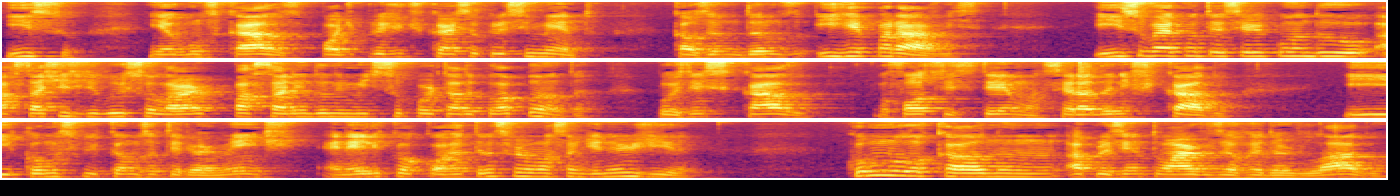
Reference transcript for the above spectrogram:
Isso, em alguns casos, pode prejudicar seu crescimento, causando danos irreparáveis. E isso vai acontecer quando as taxas de luz solar passarem do limite suportado pela planta, pois nesse caso, o fotossistema será danificado. E, como explicamos anteriormente, é nele que ocorre a transformação de energia, como no local não apresentam árvores ao redor do lago,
